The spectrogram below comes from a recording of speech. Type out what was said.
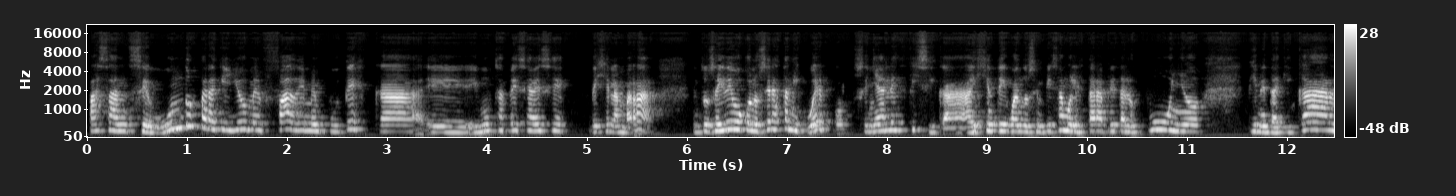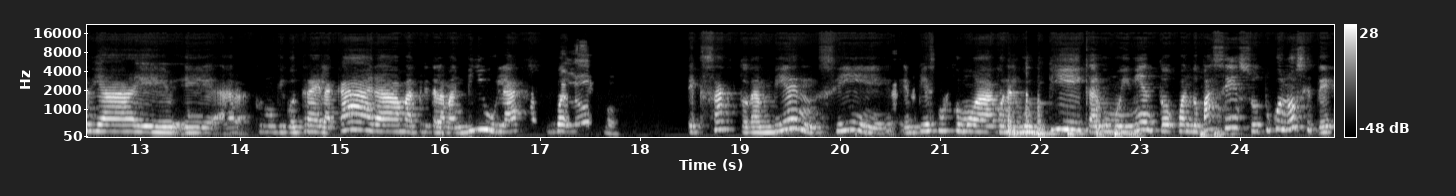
pasan segundos para que yo me enfade, me emputezca eh, y muchas veces a veces deje la embarrada. Entonces ahí debo conocer hasta mi cuerpo, señales físicas. Hay gente que cuando se empieza a molestar aprieta los puños, tiene taquicardia, eh, eh, como que contrae la cara, aprieta la mandíbula. Exacto, también, sí. Empiezas como a, con algún tic, algún movimiento. Cuando pase eso, tú conócete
